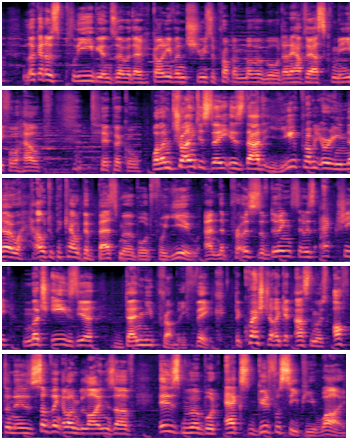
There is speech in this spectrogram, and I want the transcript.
look at those plebeians over there who can't even choose a proper motherboard and they have to ask me for help. Typical. What I'm trying to say is that you probably already know how to pick out the best motherboard for you, and the process of doing so is actually much easier than you probably think. The question I get asked the most often is something along the lines of, is motherboard X good for CPU Y?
